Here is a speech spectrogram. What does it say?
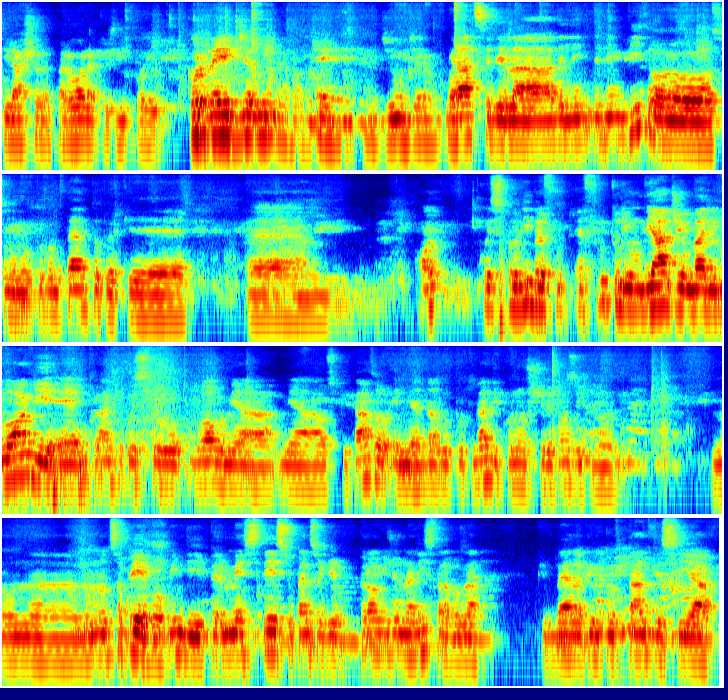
ti lascio la parola così puoi correggermi e aggiungere un po'. Grazie dell'invito, sono molto contento perché ehm, questo libro è frutto di un viaggio in vari luoghi e anche questo luogo mi ha, mi ha ospitato e mi ha dato l'opportunità di conoscere cose che non, non, non- non sapevo, quindi per me stesso penso che per ogni giornalista la cosa più bella, più importante sia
